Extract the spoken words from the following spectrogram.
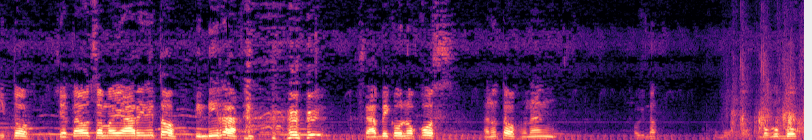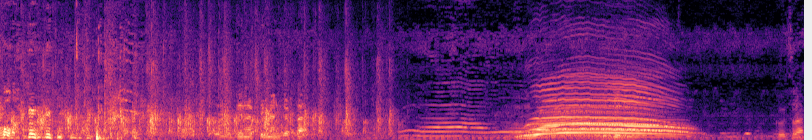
ito, shout out sa may-ari nito, tindira. Sabi ko nukos. Ano to? Nang wag na. Boko-boko. so, lagyan natin ng gata. Wow! Kusra.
